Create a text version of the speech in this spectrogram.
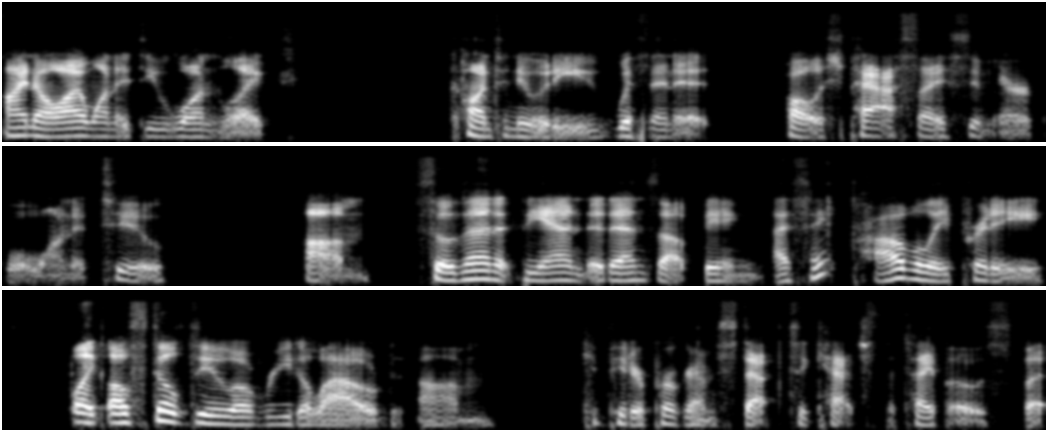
I know I want to do one like continuity within it, polished pass. I assume Eric will want it too. Um, so then at the end, it ends up being, I think, probably pretty like I'll still do a read aloud um, computer program step to catch the typos, but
